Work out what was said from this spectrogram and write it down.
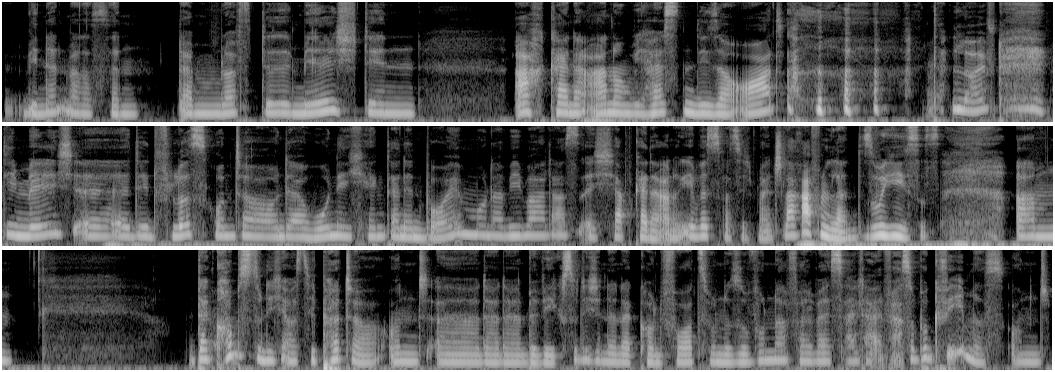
wie nennt man das denn? Dann läuft die Milch den, ach, keine Ahnung, wie heißt denn dieser Ort? dann läuft die Milch äh, den Fluss runter und der Honig hängt an den Bäumen oder wie war das? Ich habe keine Ahnung, ihr wisst, was ich meine. Schlaraffenland, so hieß es. Ähm, dann kommst du nicht aus die Pötte und äh, da, da bewegst du dich in deiner Komfortzone so wundervoll, weil es halt einfach so bequem ist. Und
